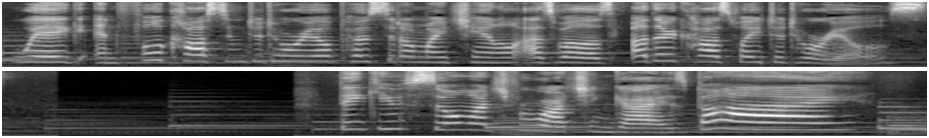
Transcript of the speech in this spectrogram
wig, and full costume tutorial posted on my channel as well as other cosplay tutorials. Thank you so much for watching guys, bye!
